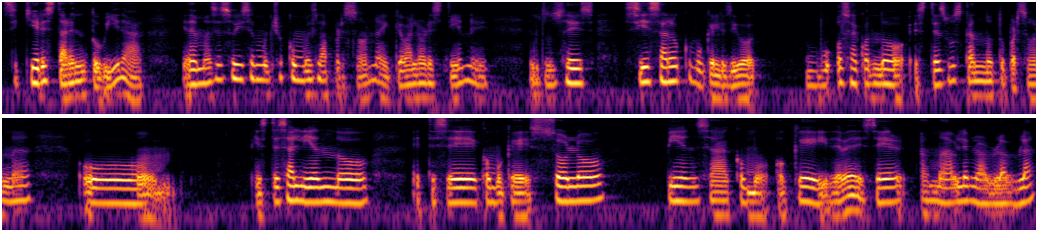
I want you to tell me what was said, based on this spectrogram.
si quiere estar en tu vida. Y además eso dice mucho cómo es la persona y qué valores tiene. Entonces, si es algo como que les digo, o sea, cuando estés buscando a tu persona o estés saliendo, etc., como que solo piensa como, ok, debe de ser amable, bla, bla, bla.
